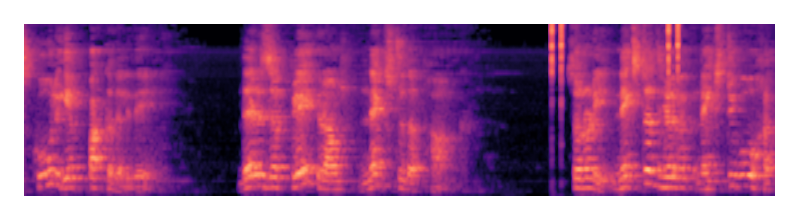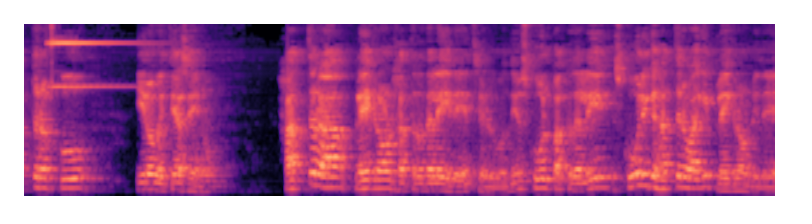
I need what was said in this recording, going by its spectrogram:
ಸ್ಕೂಲ್ಗೆ ಪಕ್ಕದಲ್ಲಿದೆ. There is a playground next to the park so ನೋಡಿ ನೆಕ್ಸ್ಟ್ ಅಂತ ಹೇಳಬೇಕು. ನೆಕ್ಸ್ಟಿಗೂ ಹತ್ತಿರಕ್ಕೂ ಇರೋ ವ್ಯತ್ಯಾಸ ಏನು? ಹತ್ತಿರ ಪ್ಲೇ ಗ್ರೌಂಡ್ ಹತ್ತಿರದಲ್ಲೇ ಇದೆ ಅಂತ ಹೇಳ್ಬೋದು. ನೀವು ಸ್ಕೂಲ್ ಪಕ್ಕದಲ್ಲಿ ಸ್ಕೂಲಿಗೆ ಹತ್ತಿರವಾಗಿ ಪ್ಲೇ ಗ್ರೌಂಡ್ ಇದೆ.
